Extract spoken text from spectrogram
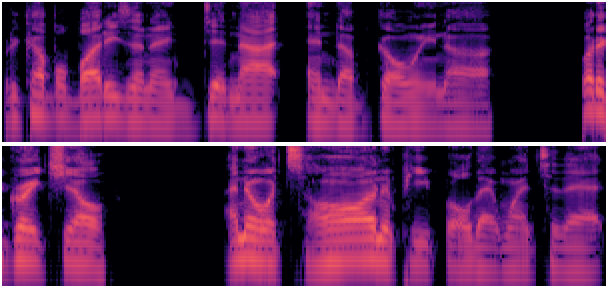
with a couple buddies and I did not end up going. Uh, what a great show. I know a ton of people that went to that.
